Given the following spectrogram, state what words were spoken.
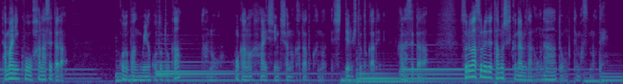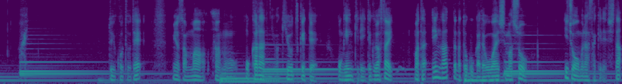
たまにこう話せたらこの番組のこととかあの他の配信者の方とかの知ってる人とかで話せたらそれはそれで楽しくなるだろうなと思ってますのでということで、皆さん、まあ、あの、お体には気をつけてお元気でいてください。また縁があったらどこかでお会いしましょう。以上、紫でした。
